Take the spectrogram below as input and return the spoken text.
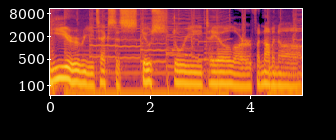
eerie Texas ghost story tale or phenomena.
